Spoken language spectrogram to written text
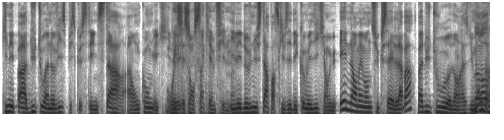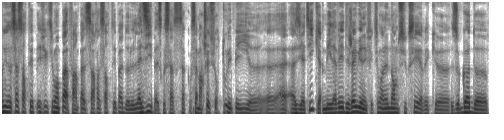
qui n'est pas du tout un novice puisque c'était une star à Hong Kong et qui Oui, est- c'est son cinquième film. il est devenu star parce qu'il faisait des comédies qui ont eu énormément de succès là-bas, pas du tout euh, dans le reste du non, monde. non, ça sortait effectivement pas, enfin, pas, ça sortait pas de l'Asie parce que ça, ça, ça marchait sur tous les pays euh, asiatiques. Mais il avait déjà eu effectivement un énorme succès avec euh, The God of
